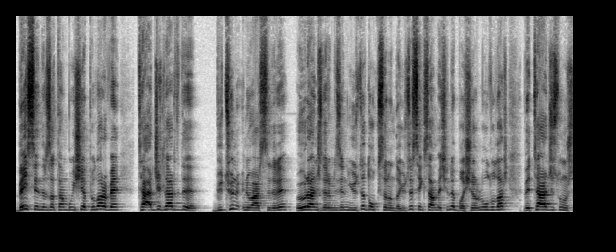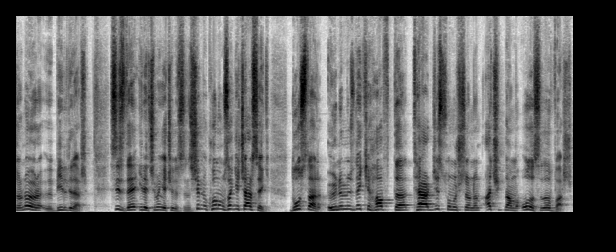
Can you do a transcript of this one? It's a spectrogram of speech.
5 senedir zaten bu işi yapıyorlar ve tercihlerde de bütün üniversiteleri öğrencilerimizin %90'ında %85'inde başarılı oldular ve tercih sonuçlarını öğre- bildiler. Siz de iletişime geçebilirsiniz. Şimdi konumuza geçersek dostlar önümüzdeki hafta tercih sonuçlarının açıklanma olasılığı var.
